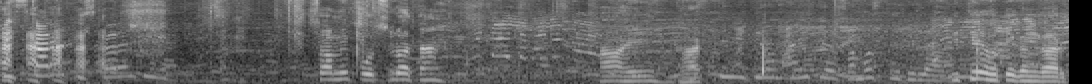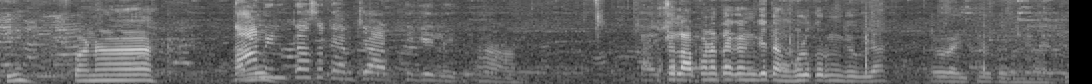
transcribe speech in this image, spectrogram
पिस्कारा सो आम्ही पोचलो आता. हा आहे घाट. समजते तिला. इथे होते गंगा आरती पण दहा मिनिटासाठी आमची आरती गेली. हा. चला आपण आता गंगेत आंघोळ करून घेऊया. बघा इथे होते गंगा आरती.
